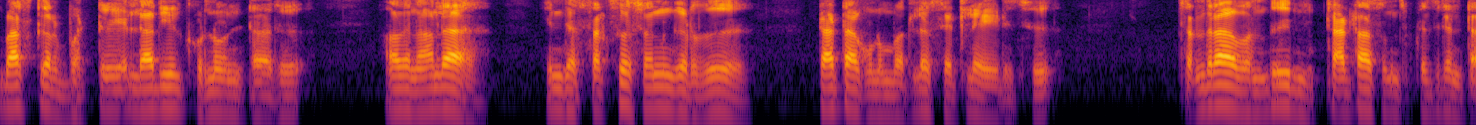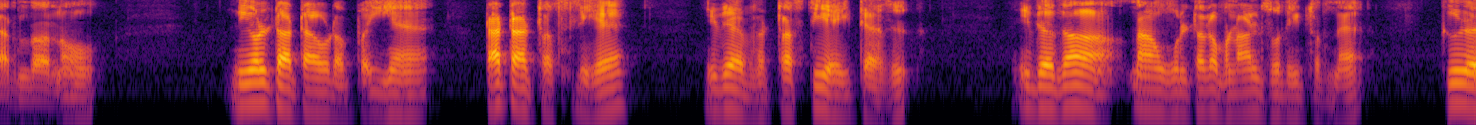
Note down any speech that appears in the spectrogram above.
Bhaskar Bhatt எல்லாரையும் கொண்டு வந்துட்டார். அதனால் இந்த சக்ஸஷனுங்கிறது டாட்டா குடும்பத்தில் செட்டில் ஆகிடுச்சு சந்திரா வந்து டாட்டா சன்ஸ் பிரசிடெண்ட்டாக இருந்தாலும் நியோல் டாட்டாவோட பையன் டாட்டா ட்ரஸ்ட்லேயே இதை ட்ரஸ்டி ஆகிட்டார் இதை தான் நான் உங்கள்கிட்ட ரொம்ப நாள் சொல்லிகிட்டு இருந்தேன் கீழே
